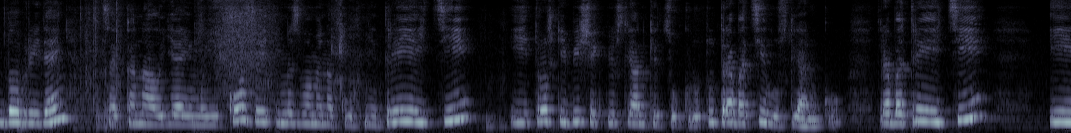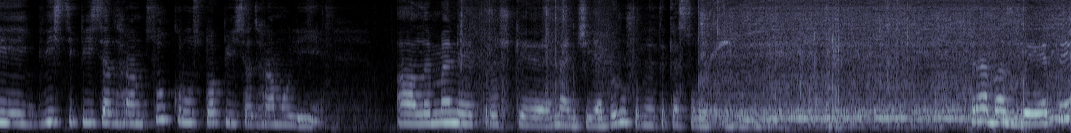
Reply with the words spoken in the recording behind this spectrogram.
Добрий день, це канал Я і мої кози, і ми з вами на кухні. Три яйці і трошки більше як пів склянки цукру. Тут треба цілу склянку. Треба три яйці і 250 грам цукру, 150 грам олії. Але в мене трошки менше я беру, щоб не таке солодке було. Треба збити.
